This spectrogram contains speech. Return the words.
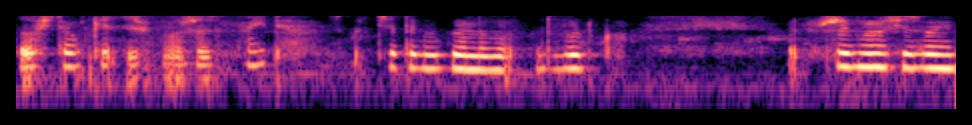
coś tam kiedyś może znajdę. Zobaczcie, tak wygląda podwórko. Żegnam się z wami.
